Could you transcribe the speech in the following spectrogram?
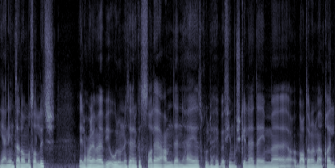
يعني أنت لو ما صليتش العلماء بيقولوا إن تارك الصلاة عمدا هيدخل هيبقى فيه مشكلة ده إما بعض العلماء قال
